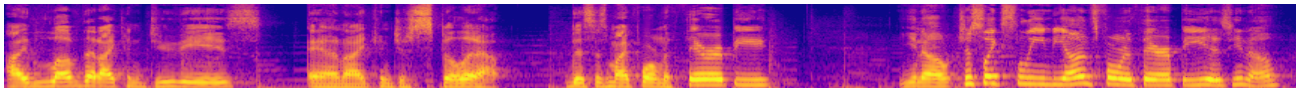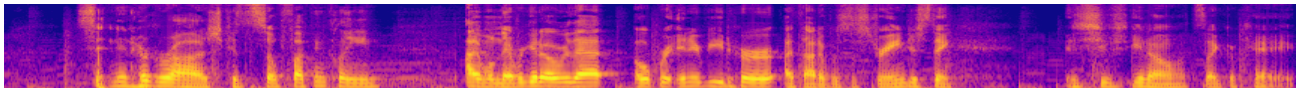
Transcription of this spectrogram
I love that I can do these and I can just spill it out. This is my form of therapy. You know, just like Celine Dion's form of therapy is, you know, sitting in her garage because it's so fucking clean. I will never get over that. Oprah interviewed her. I thought it was the strangest thing. She, you know, it's like, okay,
